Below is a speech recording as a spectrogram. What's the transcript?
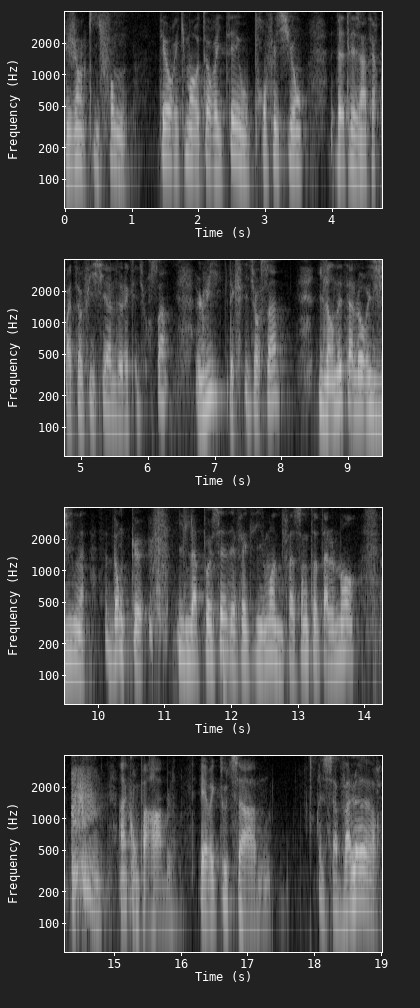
des gens qui font théoriquement autorité ou profession d'être les interprètes officiels de l'Écriture sainte. Lui, l'Écriture sainte, il en est à l'origine. Donc, euh, il la possède effectivement d'une façon totalement incomparable. Et avec toute sa, valeur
